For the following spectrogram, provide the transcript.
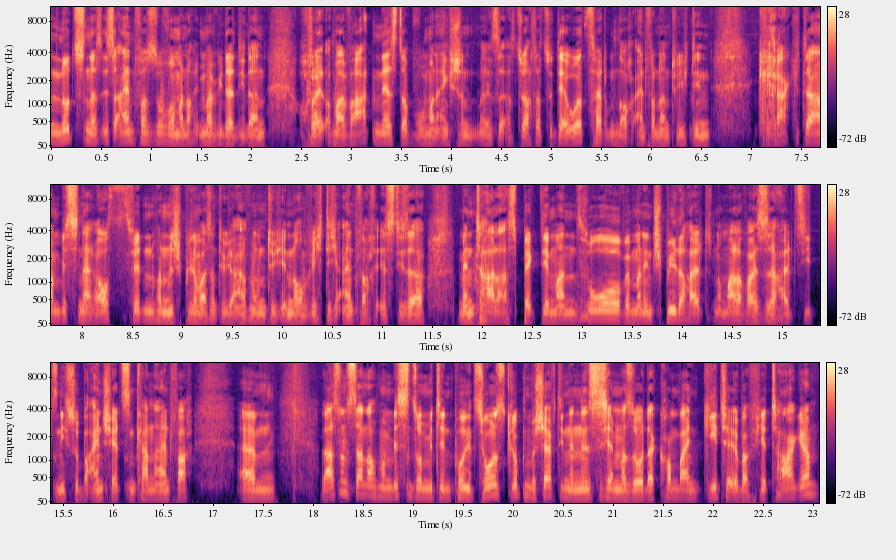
nutzen. Das ist einfach so, wo man auch immer wieder die dann auch vielleicht auch mal warten lässt, obwohl man eigentlich schon, also du sagst zu der Uhrzeit, um auch einfach natürlich den Charakter ein bisschen herauszufinden von den Spielern, was natürlich einfach natürlich enorm wichtig einfach ist, dieser mentale Aspekt, den man so, wenn man den Spieler halt normalerweise halt sieht, nicht so einschätzen kann einfach. Ähm, lass uns dann auch mal ein bisschen so mit den Positionsgruppen beschäftigen, denn es ist ja immer so, der Combine geht ja über vier Tage.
